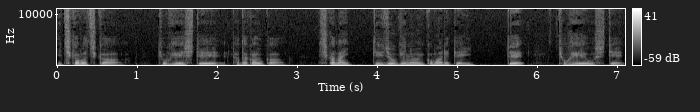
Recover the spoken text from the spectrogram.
一か八か挙兵して戦うかしかないっていう状況に追い込まれていって挙兵をして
